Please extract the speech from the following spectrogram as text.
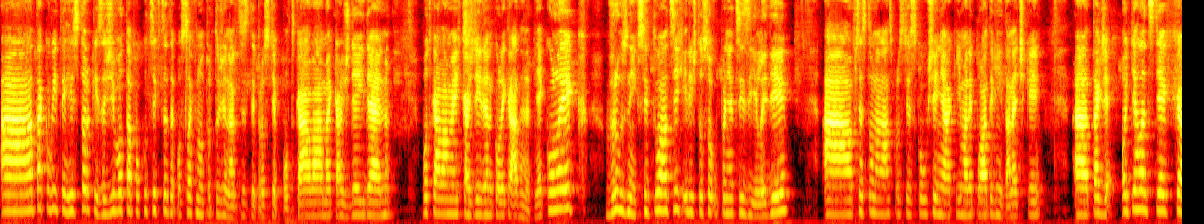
a takový ty historky ze života, pokud si chcete poslechnout, protože narcisty prostě potkáváme každý den, potkáváme jich každý den kolikrát hned několik, v různých situacích, i když to jsou úplně cizí lidi a přesto na nás prostě zkoušejí nějaký manipulativní tanečky. takže o těchto z těch e,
